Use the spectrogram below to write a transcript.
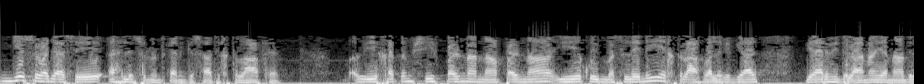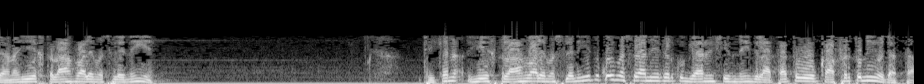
جس وجہ سے اہل سنت کا ان کے ساتھ اختلاف ہے۔ یہ ختم شریف پڑھنا، نہ پڑھنا، یہ کوئی مسئلے نہیں ہے اختلاف والے کے گیارہویں دلانا یا نہ دلانا یہ اختلاف والے مسئلے نہیں ہیں۔ ٹھیک ہے نا؟ یہ اختلاف والے مسئلے نہیں ہے تو کوئی مسئلہ نہیں، اگر کوئی گیارہویں شیف نہیں دلاتا تو وہ کافر تو نہیں ہو جاتا۔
